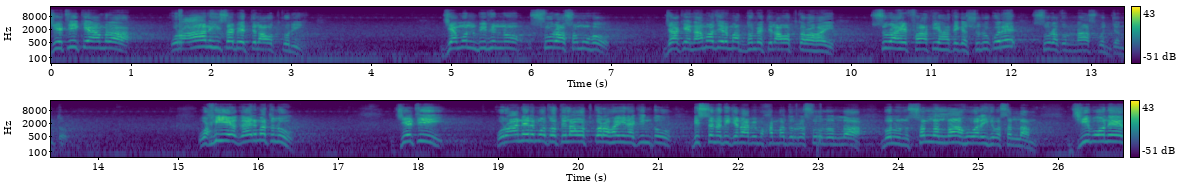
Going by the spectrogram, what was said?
যেটিকে আমরা কোরআন হিসাবে তেলাওত করি। যেমন বিভিন্ন সুরা সমূহ যাকে নামাজের মাধ্যমে তেলাওয়াত করা হয়, সুরাহে ফাতিহা থেকে শুরু করে সুরাতুল নাস পর্যন্ত। ওয়াহিয়ে গैर মাতলু, যেটি কোরআনের মতো তেলাওয়াত করা হয় না, কিন্তু বিশ্বনবী জনাবি মোহাম্মদুর রসুল্লাহ বলুন সাল্লাহু আলহি ওয়াসাল্লাম, জীবনের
